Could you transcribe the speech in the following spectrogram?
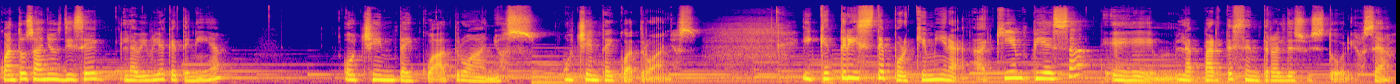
¿Cuántos años dice la Biblia que tenía? 84 años. 84 años. Y qué triste porque mira, aquí empieza eh, la parte central de su historia. O sea,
